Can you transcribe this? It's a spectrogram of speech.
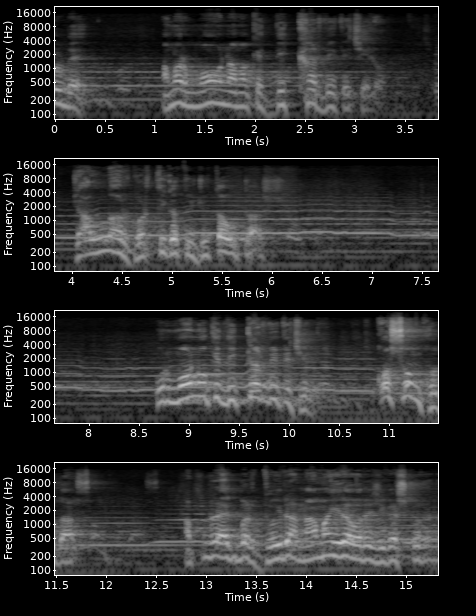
বলবে, আমার মন আমাকে দীক্ষার দিতেছিল যে আল্লাহর ঘর থেকে তুই জুতা উঠাস। ওর মন ওকে দীক্ষার দিতেছিল। কসম খোদা, আপনারা একবার দৈরা নামাইরা ওরে জিজ্ঞাসা করেন।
